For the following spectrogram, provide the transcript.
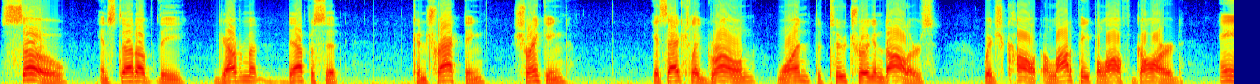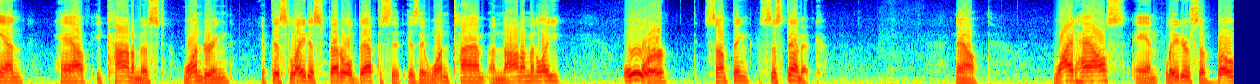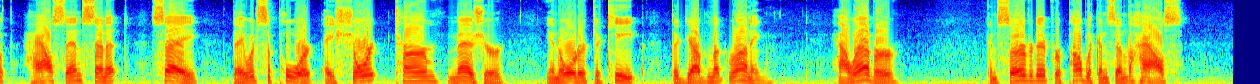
So, instead of the government deficit contracting, shrinking, it's actually grown one to two trillion dollars, which caught a lot of people off guard and have economists wondering if this latest federal deficit is a one time anomaly or something systemic. Now, White House and leaders of both House and Senate say they would support a short term measure in order to keep the government running. However, conservative Republicans in the House,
